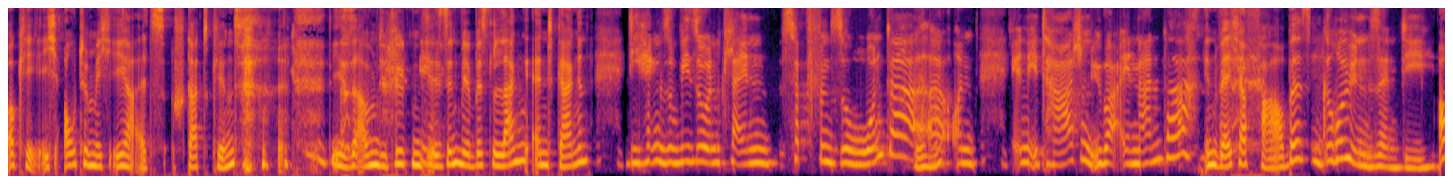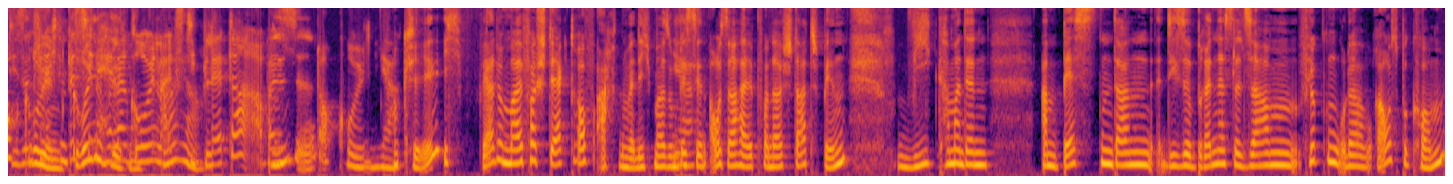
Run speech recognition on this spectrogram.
Okay, ich oute mich eher als Stadtkind. Die Samen, die Blüten, die sind mir bislang entgangen. Die hängen sowieso in kleinen Zöpfen so runter ja. äh, und in Etagen übereinander. In welcher Farbe? Grün sind die. Auch die sind grün. vielleicht ein bisschen Grüne heller grün als ah, ja. die Blätter, aber mhm. sie sind auch grün, ja. Okay, ich werde mal verstärkt darauf achten, wenn ich mal so ein ja. bisschen außerhalb von der Stadt bin. Wie kann man denn am besten dann diese Brennnesselsamen pflücken oder rausbekommen,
